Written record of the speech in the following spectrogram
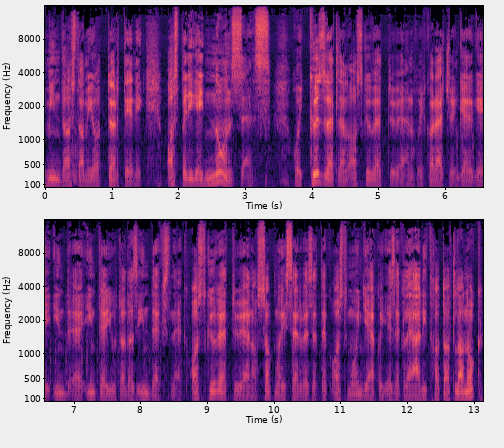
mindazt, ami ott történik. Az pedig egy nonsens, hogy közvetlen azt követően, hogy Karácsony Gergely eh, interjút ad az Indexnek, azt követően a szakmai szervezetek azt mondják, hogy ezek leállíthatatlanok,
